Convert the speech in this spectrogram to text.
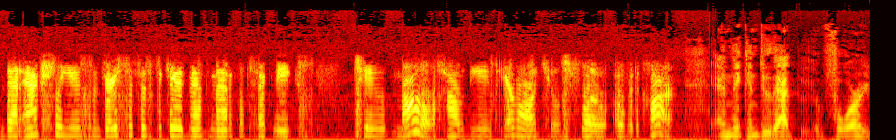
that actually use some very sophisticated mathematical techniques to model how these air molecules flow over the car. And they can do that for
